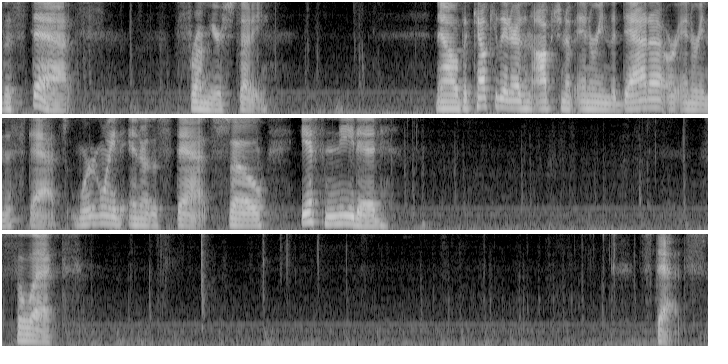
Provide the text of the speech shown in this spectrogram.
the stats from your study. Now, the calculator has an option of entering the data or entering the stats. We're going to enter the stats. So if needed, select stats.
